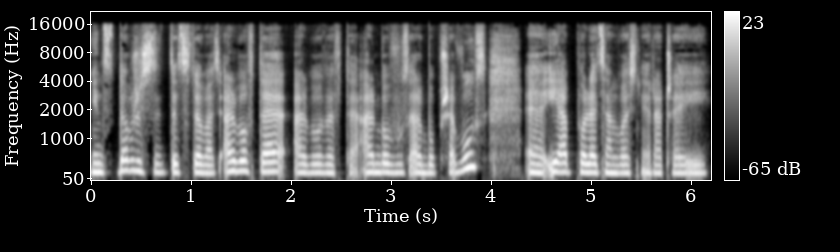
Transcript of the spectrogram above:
Więc dobrze się zdecydować albo w te, albo we w te, albo wóz, albo przewóz. Ja polecam właśnie raczej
